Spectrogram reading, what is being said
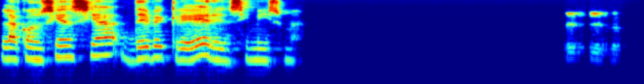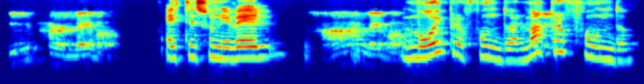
La conciencia debe creer en sí misma. Este es un nivel muy profundo, el más profundo.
